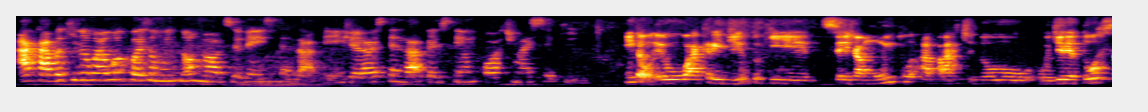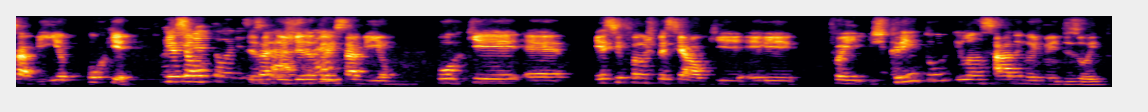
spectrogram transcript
acaba que não é uma coisa muito normal de você ver em stand-up. Em geral, stand-up eles têm um corte mais sequinho. Então, eu acredito que seja muito a parte do o diretor sabia. Por quê? Porque os diretores, são, caso, os diretores né? sabiam. Porque é, esse foi um especial que ele foi escrito e lançado em 2018.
